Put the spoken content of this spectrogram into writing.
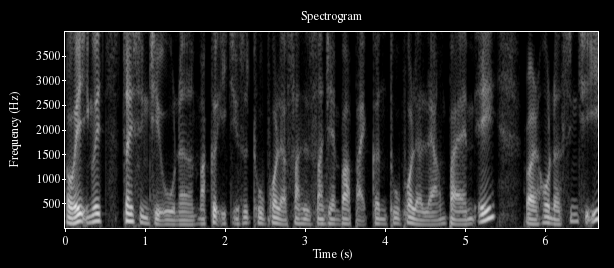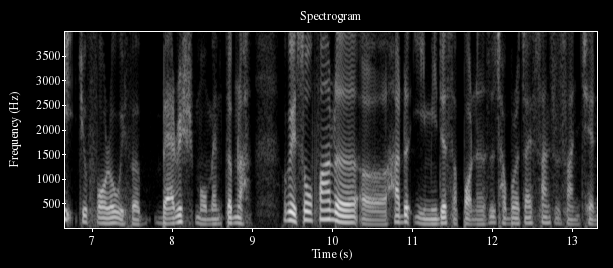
OK，因为在星期五呢，马克已经是突破了三十三千八百，跟突破了两百 MA，然后呢，星期一就 follow with a bearish momentum 啦。OK，收发了呃，它的 immediate support 呢是差不多在三十三千。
